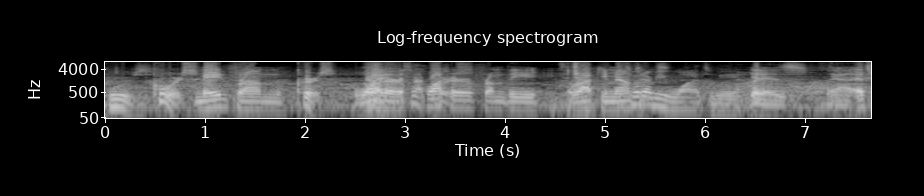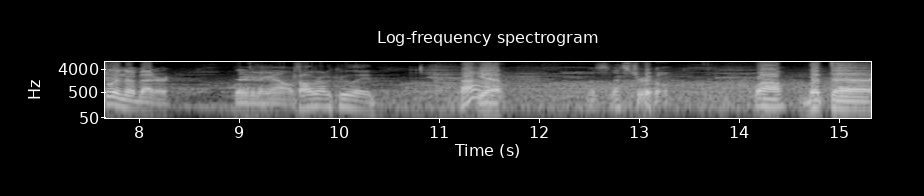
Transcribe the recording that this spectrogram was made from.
Coors. Coors, Made from Coors. water, Right, that's not water Coors. from the Rocky It's Mountains. whatever you want it to be. It is. Yeah, it's really no better than anything else. Colorado Kool Aid. Ah, Yeah, that's that's true. Well, but uh,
